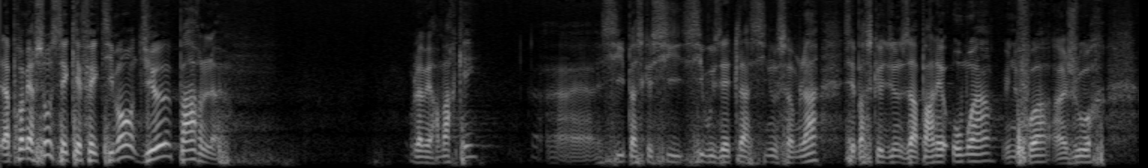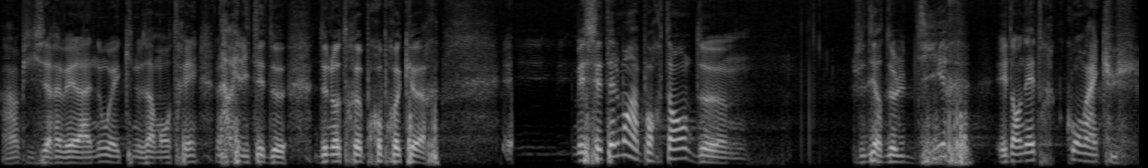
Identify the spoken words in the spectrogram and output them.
la première chose, c'est qu'effectivement, Dieu parle. Vous l'avez remarqué? Euh, si, Parce que si, vous êtes là, si nous sommes là, c'est parce que Dieu nous a parlé au moins une fois, un jour, hein, puis il s'est révélé à nous et qui nous a montré la réalité de notre propre cœur. Mais c'est tellement important de, je veux dire, de le dire et d'en être convaincu.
